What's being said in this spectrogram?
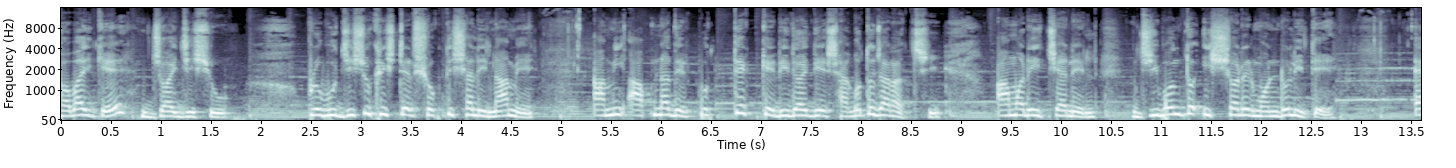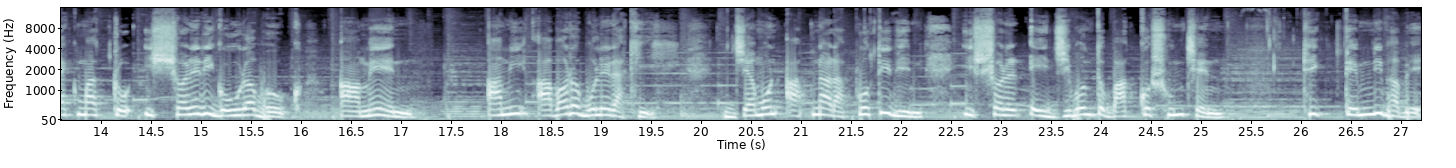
সবাইকে জয় যিশু। প্রভু যিশু খ্রিস্টের শক্তিশালী নামে আমি আপনাদের প্রত্যেককে হৃদয় দিয়ে স্বাগত জানাচ্ছি আমার এই চ্যানেল জীবন্ত ঈশ্বরের মণ্ডলীতে। একমাত্র ঈশ্বরেরই গৌরব হোক। আমেন। আমি আবারও বলে রাখি, যেমন আপনারা প্রতিদিন ঈশ্বরের এই জীবন্ত বাক্য শুনছেন তেমনিভাবে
